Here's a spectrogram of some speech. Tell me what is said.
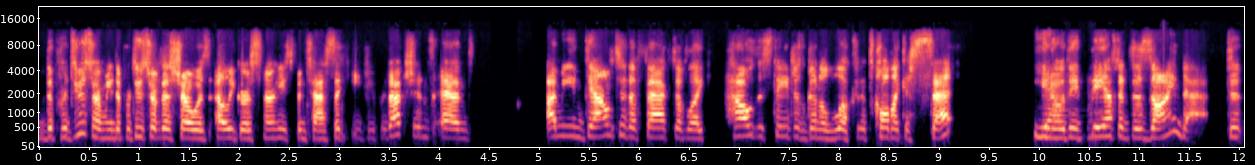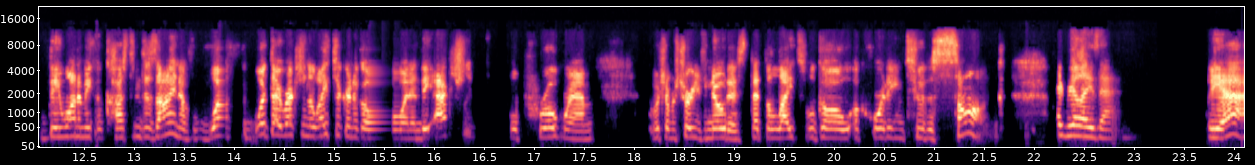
the producer. I mean, the producer of this show is Eli Gerstner. He's fantastic, EG Productions. And I mean, down to the fact of like how the stage is going to look. It's called like a set. you know they, they have to design that Th- they want to make a custom design of what what direction the lights are going to go in and they actually will program which i'm sure you've noticed that the lights will go according to the song I realize that. yeah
